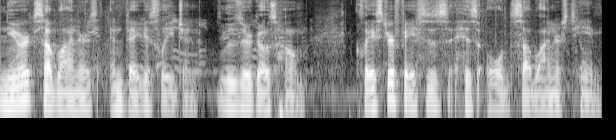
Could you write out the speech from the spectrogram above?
New York Subliners and Vegas Legion. Loser goes home. Clayster faces his old Subliners team.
